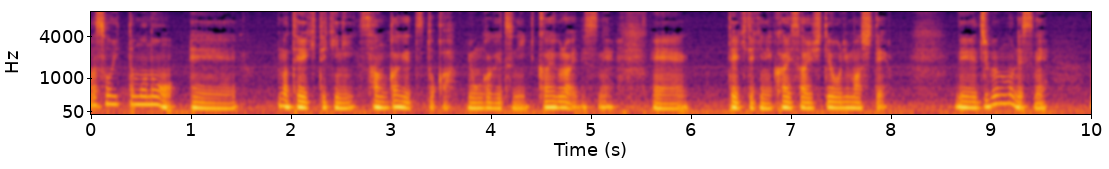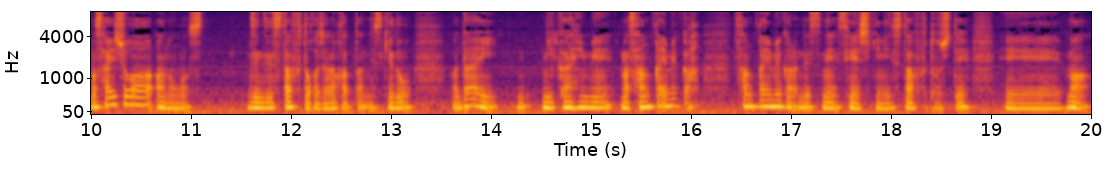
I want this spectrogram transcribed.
まあ、そういったものを、えー、まあ、定期的に3ヶ月とか4ヶ月に1回ぐらいですね、えー、定期的に開催しておりまして。で自分もですね、まあ、最初はあの全然スタッフとかじゃなかったんですけど、まあ、第2回目、まあ、3回目か。3回目からですね正式にスタッフとして、えー、ま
